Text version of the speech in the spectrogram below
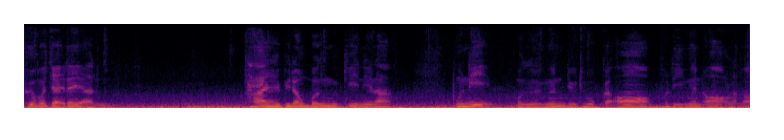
คือพ่อใจได้อันถ่ายให้พี่น้องเบิ่งเมื่อกี้นี่ละมื้อนี้บังเอิญเงิน YouTube ก็ออกพอดีเงินออกแล้วก็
